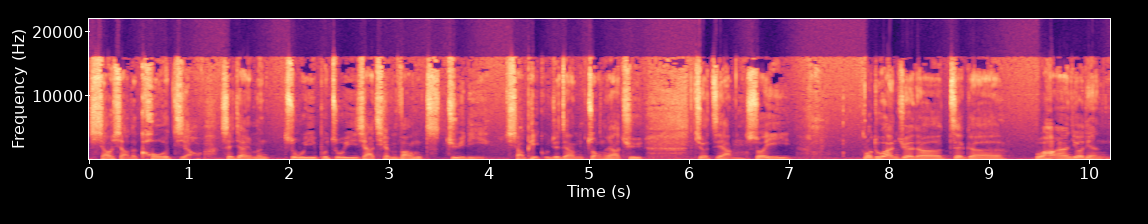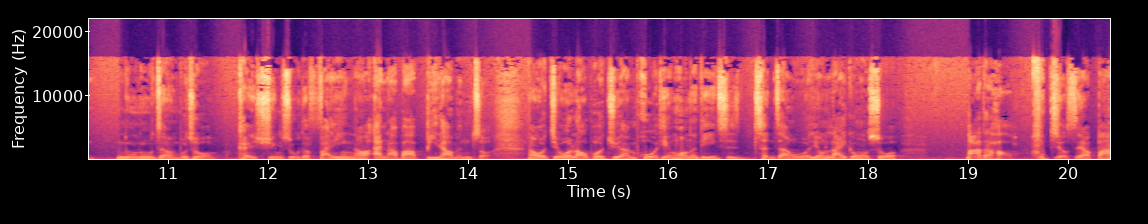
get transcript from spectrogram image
小小的口角，谁叫你们注意不注意一下前方距离？小屁股就这样撞下去，就这样。所以我突然觉得这个我好像有点怒怒症，不错，可以迅速的反应，然后按喇叭逼他们走。然后我结果我老婆居然破天荒的第一次称赞我，用赖跟我说扒得好，就是要扒，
